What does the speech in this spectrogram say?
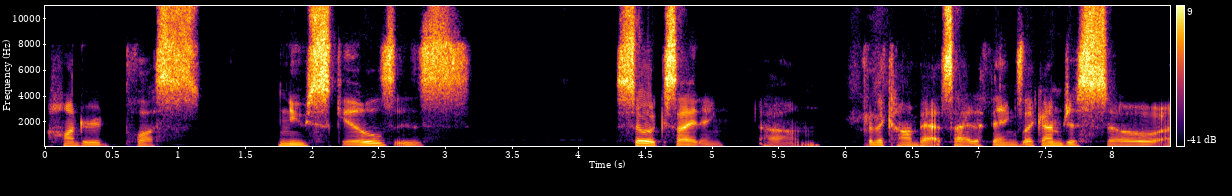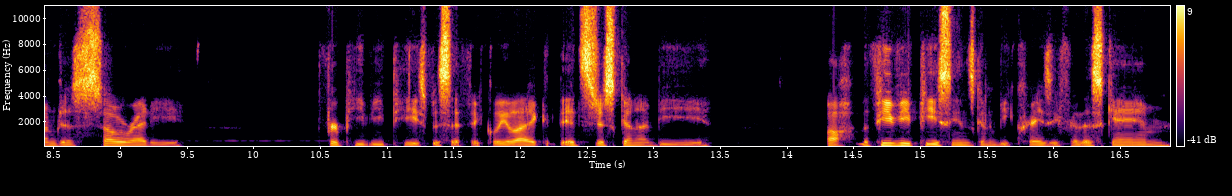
100 plus new skills is so exciting um, for the combat side of things. Like I'm just so I'm just so ready for PvP specifically. Like it's just gonna be oh the PvP scene is gonna be crazy for this game.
